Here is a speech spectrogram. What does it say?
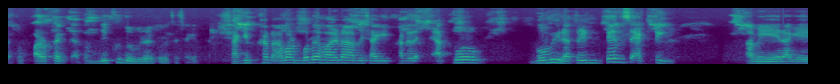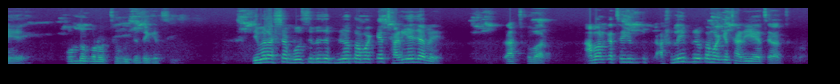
এত পারফেক্ট এত নিখুঁত অভিনয় করেছে শাকিব খান। শাকিব খান, আমার মনে হয় না আমি শাকিব খানের এত গভীর, এত ইন্টেন্স অ্যাক্টিং আমি এর আগে অন্য কোনো ছবিতে দেখেছি। ইমেল আশরাফ বলছিল যে, প্রিয়তমাকে ছাড়িয়ে যাবে রাজকুমার। আমার কাছে কিন্তু আসলেই প্রিয়তমাকে ছাড়িয়ে গেছে রাজকুমার।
